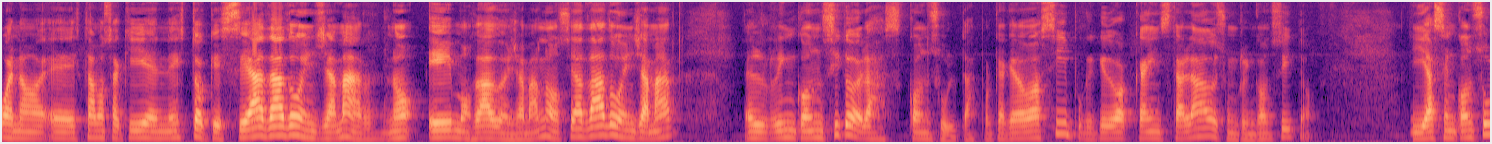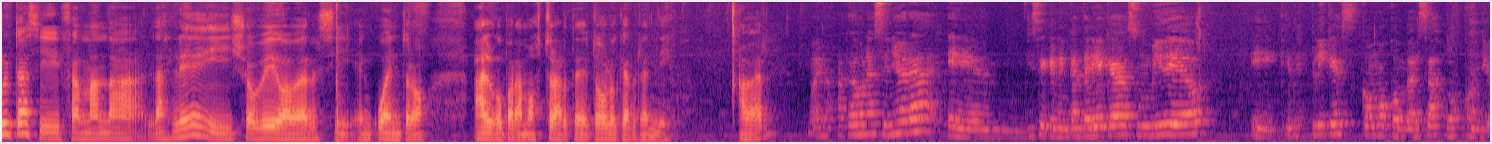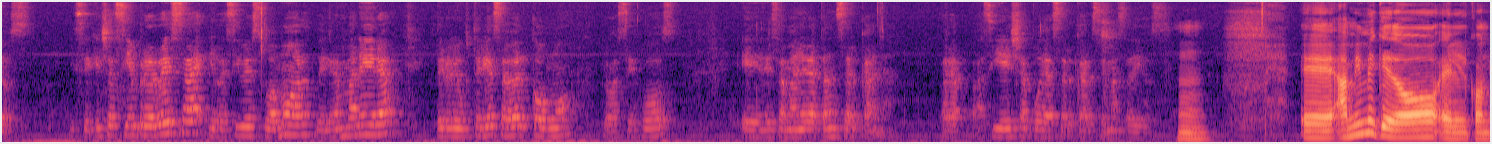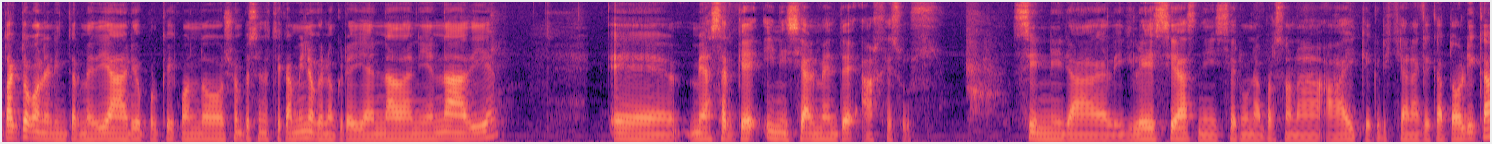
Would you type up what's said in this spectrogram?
Bueno, eh, estamos aquí en esto que se ha dado en llamar, no hemos dado en llamar, no, se ha dado en llamar el rinconcito de las consultas, porque ha quedado así, porque quedó acá instalado, es un rinconcito. Y hacen consultas y Fernanda las lee y yo veo a ver si encuentro algo para mostrarte de todo lo que aprendí. A ver. Bueno, acá una señora eh, dice que le encantaría que hagas un video que le expliques cómo conversas vos con Dios. Dice que ella siempre reza y recibe su amor de gran manera, pero le gustaría saber cómo lo haces vos eh, de esa manera tan cercana, para así ella puede acercarse más a Dios. Mm. Eh, a mí me quedó el contacto con el intermediario, porque cuando yo empecé en este camino, que no creía en nada ni en nadie, eh, me acerqué inicialmente a Jesús, sin ir a iglesias ni ser una persona, ay, que cristiana, que católica.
